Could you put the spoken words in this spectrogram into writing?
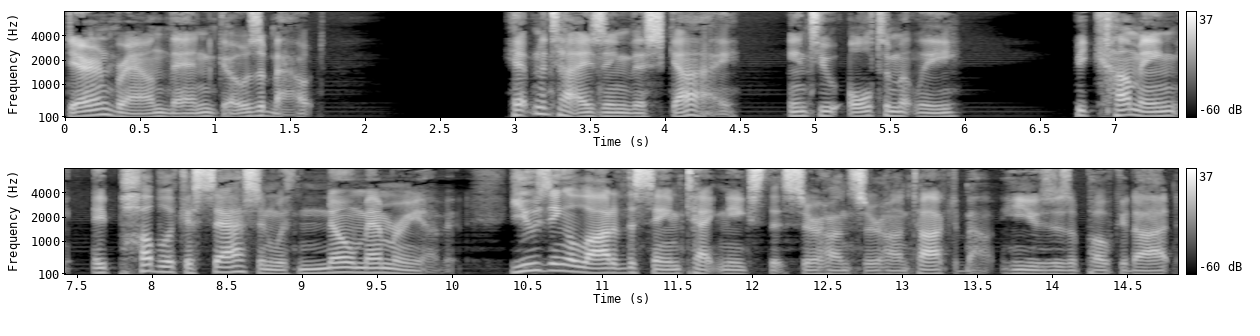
Derren Brown then goes about hypnotizing this guy into ultimately becoming a public assassin with no memory of it, using a lot of the same techniques that Sirhan Sirhan talked about. He uses a polka dot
